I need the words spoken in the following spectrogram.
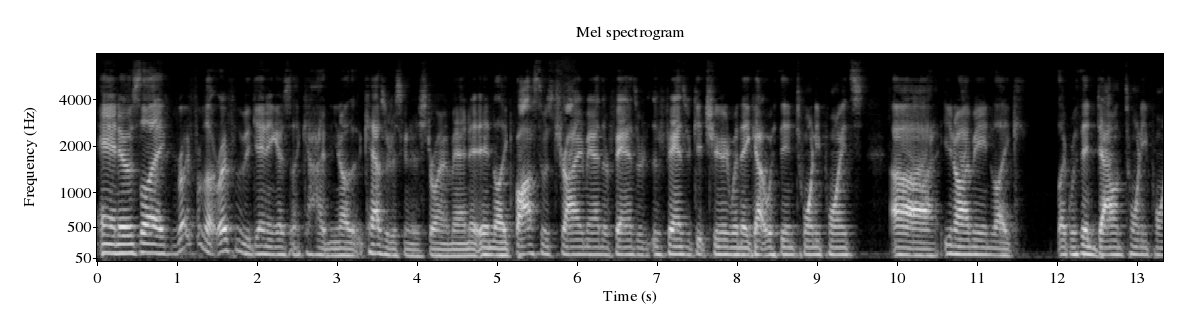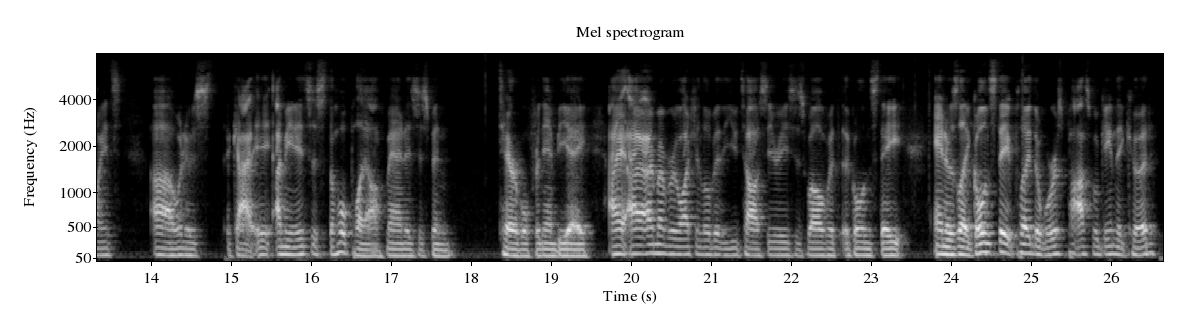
And it was like right from the right from the beginning, I was like, God, you know, the Cavs are just going to destroy them, man. And, and, like Boston was trying, man. Their fans are their fans would get cheering when they got within 20 points. Uh, you know, I mean, like like within down 20 points. Uh, when it was guy, it, I mean, it's just the whole playoff, man, has just been terrible for the NBA. I, I remember watching a little bit of the Utah series as well with the Golden State, and it was like Golden State played the worst possible game they could,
